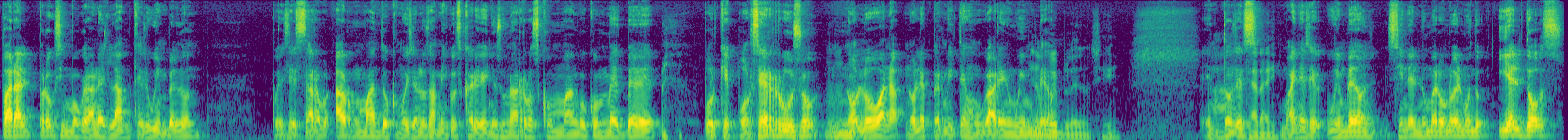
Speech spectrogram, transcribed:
para el próximo Grand Slam, que es Wimbledon, pues estar armando, como dicen los amigos caribeños, un arroz con mango con Medvedev, porque por ser ruso no, lo van a- no le permiten jugar en En Wimbledon. Wimbledon, sí. Entonces, Ah, imagínense, Wimbledon sin el número uno del mundo y el dos,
